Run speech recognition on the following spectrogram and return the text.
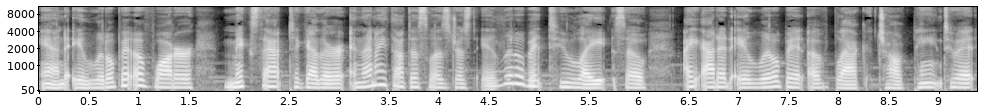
and a little bit of water, mix that together, and then I thought this was just a little bit too light, so I added a little bit of black chalk paint to it.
